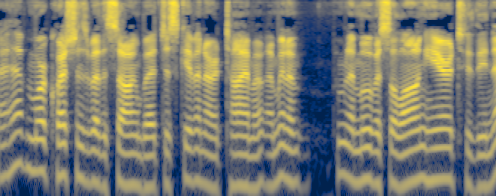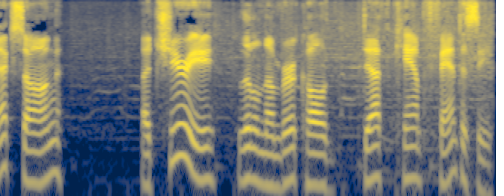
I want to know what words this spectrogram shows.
I have more questions about the song, but just given our time, I'm gonna I'm gonna move us along here to the next song, a cheery little number called "Death Camp Fantasy."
